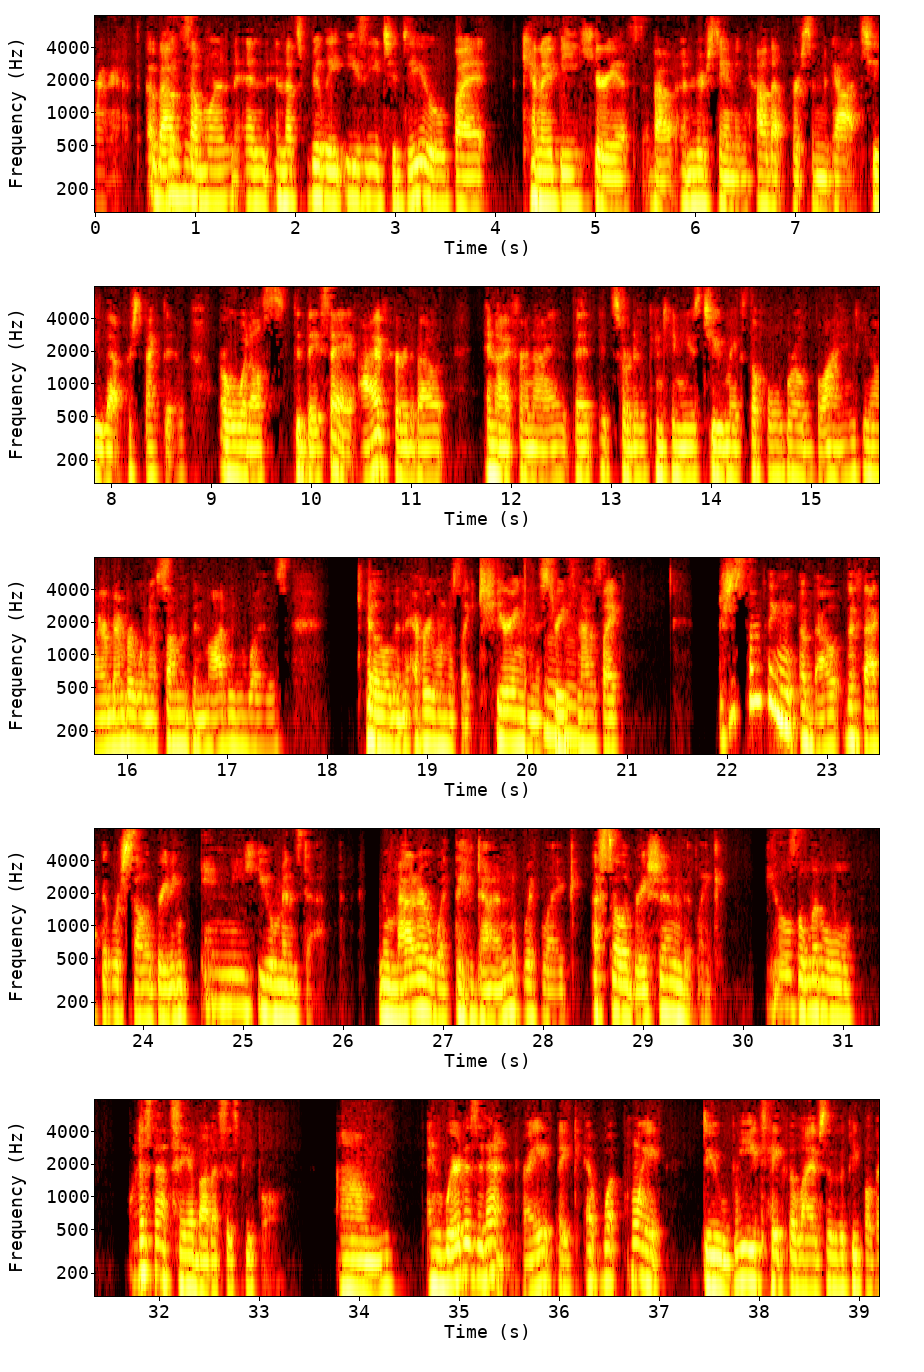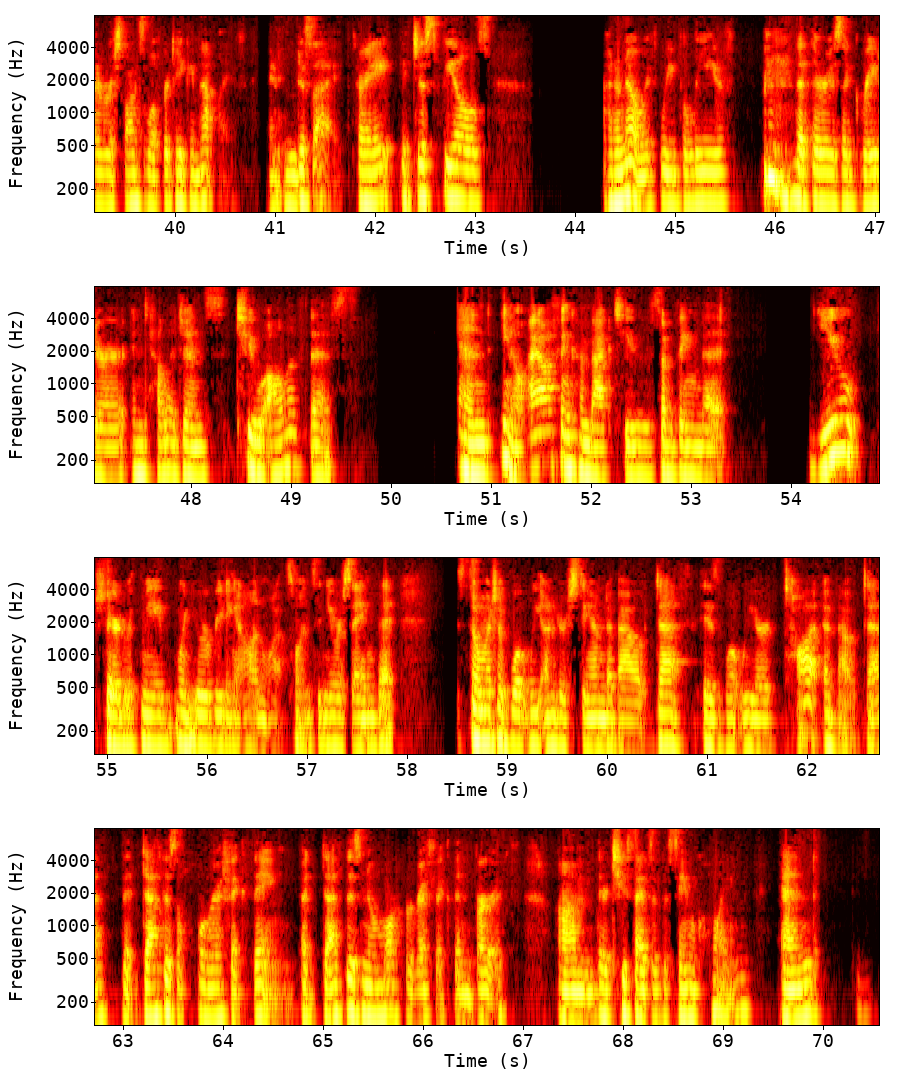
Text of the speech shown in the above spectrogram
about mm-hmm. someone and and that's really easy to do, but can I be curious about understanding how that person got to that perspective or what else did they say? I've heard about an eye for an eye that it sort of continues to makes the whole world blind. You know, I remember when Osama bin Laden was killed and everyone was like cheering in the streets mm-hmm. and I was like, there's just something about the fact that we're celebrating any human's death, no matter what they've done with like a celebration that like feels a little, what does that say about us as people? Um, and where does it end, right? Like, at what point do we take the lives of the people that are responsible for taking that life? And who decides, right? It just feels, I don't know, if we believe that there is a greater intelligence to all of this. And, you know, I often come back to something that you shared with me when you were reading Alan Watts once, and you were saying that so much of what we understand about death is what we are taught about death that death is a horrific thing, but death is no more horrific than birth. Um, they're two sides of the same coin. And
